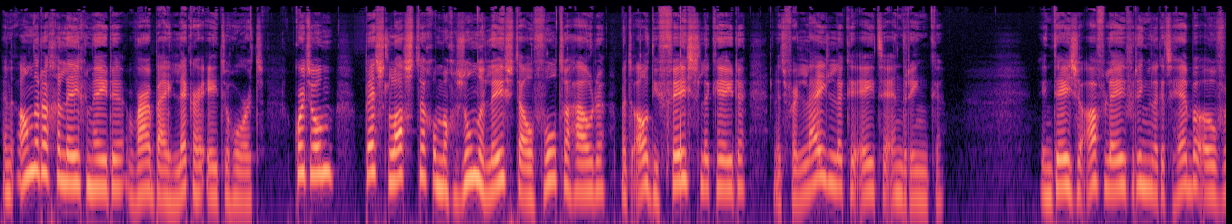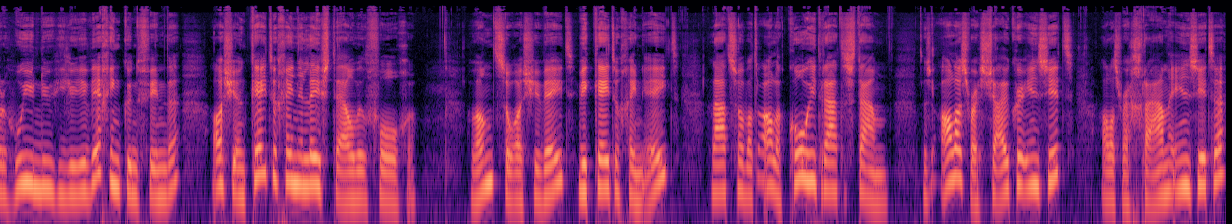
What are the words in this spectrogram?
en andere gelegenheden waarbij lekker eten hoort. Kortom, best lastig om een gezonde leefstijl vol te houden met al die feestelijkheden en het verleidelijke eten en drinken. In deze aflevering wil ik het hebben over hoe je nu hier je weg in kunt vinden als je een ketogene leefstijl wilt volgen. Want zoals je weet, wie ketogeen eet, laat zowat alle koolhydraten staan. Dus alles waar suiker in zit, alles waar granen in zitten,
